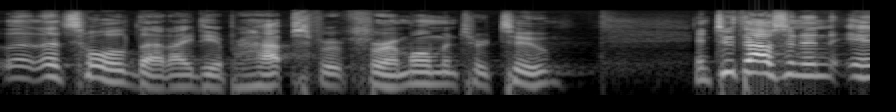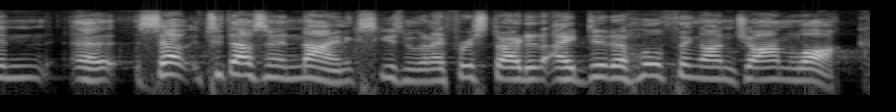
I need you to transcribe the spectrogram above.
let's hold that idea perhaps for, for a moment or two. In, 2000 in uh, 2009, excuse me, when I first started, I did a whole thing on John Locke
